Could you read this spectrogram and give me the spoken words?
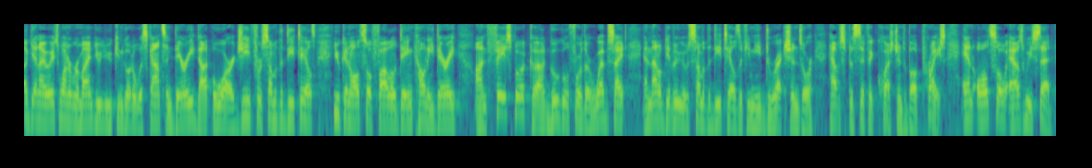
Again, I always want to remind you you can go to wisconsindairy.org for some of the details. You can also follow Dane County Dairy on Facebook, uh, Google for their website, and that'll give you some of the details if you need directions or have specific questions about price. And also, as we said,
